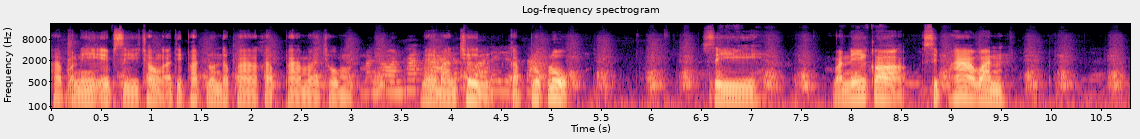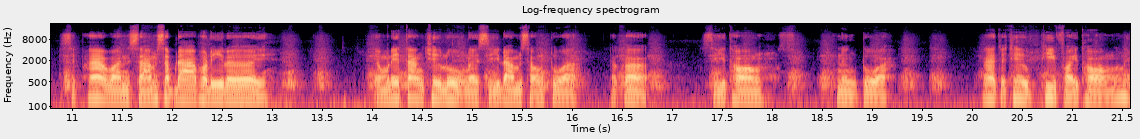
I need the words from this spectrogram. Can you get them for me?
ครับวันนี้ FC ช่องอธิพัฒน์นนทภาครับพามาชม มันนอนทับแม่บานชื่นกับลูกๆ สี่วันนี้ก็สิบห้าวันสิบห้าวันสามสัปดาห์พอดีเลย ยังไม่ได้ตั้งชื่อลูกเลยสีดำสองตัว แล้วก็สีทองหนึ่งตัว น่าจะชื่อพี่ฝอยทองมั้งใน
